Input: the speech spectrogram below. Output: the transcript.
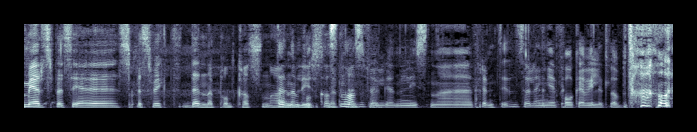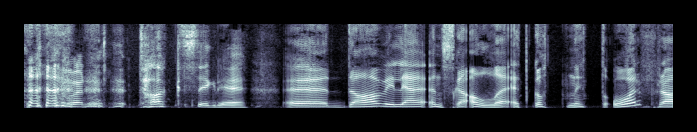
mer spesifikt, denne podkasten har denne en lysende fremtid. Denne podkasten har selvfølgelig en lysende fremtid, så lenge folk er villige til å betale for den. Takk, Sigrid. Eh, da vil jeg ønske alle et godt nytt år fra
